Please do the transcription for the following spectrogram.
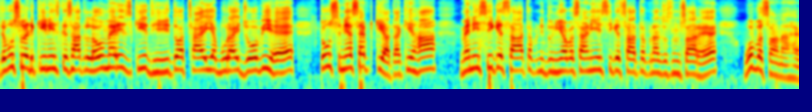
जब उस लड़की ने इसके साथ लव मैरिज की थी तो अच्छाई या बुराई जो भी है तो उसने एक्सेप्ट किया था कि हाँ मैंने इसी के साथ अपनी दुनिया बसानी है, इसी के साथ अपना जो संसार है, वो बसाना है।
